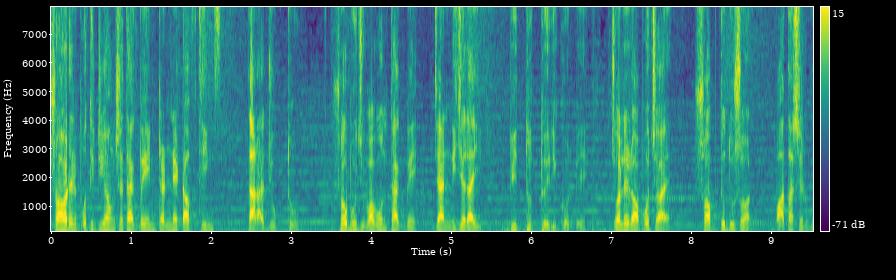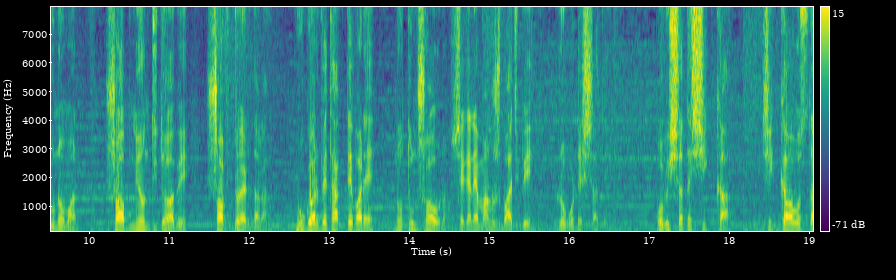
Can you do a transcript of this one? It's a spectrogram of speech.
শহরের প্রতিটি অংশে থাকবে ইন্টারনেট অফ থিংস দ্বারা যুক্ত। সবুজ ভবন থাকবে যা নিজেরাই বিদ্যুৎ তৈরি করবে। জলের অপচয়, শব্দ দূষণ, বাতাসের গুণমান, সব নিয়ন্ত্রিত হবে সফটওয়্যার দ্বারা। ভূগর্ভে থাকতে পারে নতুন শহর, সেখানে মানুষ বাঁচবে রোবটের সাথে। ভবিষ্যতে শিক্ষা। শিক্ষা ব্যবস্থা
